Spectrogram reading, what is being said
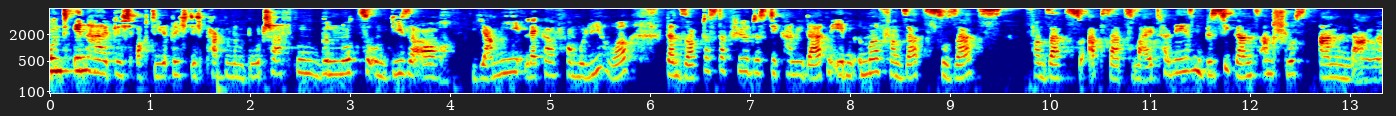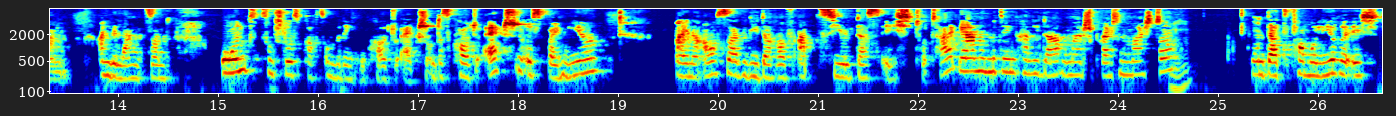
und inhaltlich auch die richtig packenden Botschaften benutze und diese auch yummy, lecker formuliere, dann sorgt das dafür, dass die Kandidaten eben immer von Satz zu Satz, von Satz zu Absatz weiterlesen, bis sie ganz am Schluss anlangen, angelangt sind. Und zum Schluss braucht es unbedingt ein Call to Action. Und das Call to Action ist bei mir eine Aussage, die darauf abzielt, dass ich total gerne mit den Kandidaten mal sprechen möchte. Mhm. Und da formuliere ich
